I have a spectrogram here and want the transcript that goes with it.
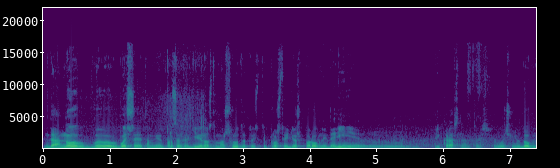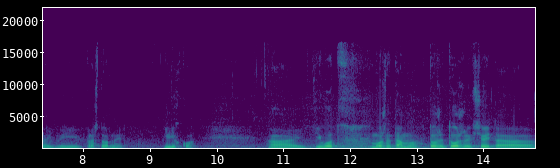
Да, но э, больше там, процентов 90 маршрута, то есть ты просто идешь по ровной долине, э, прекрасно, то есть очень удобно и просторно и легко. А, и вот можно там тоже, тоже все это,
